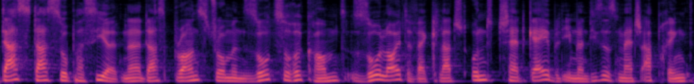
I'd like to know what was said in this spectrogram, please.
dass das so passiert, ne, dass Braun Strowman so zurückkommt, so Leute wegklatscht und Chad Gable ihm dann dieses Match abbringt,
